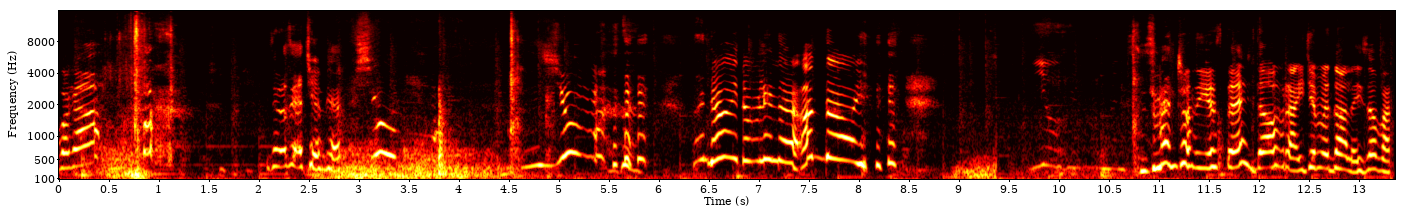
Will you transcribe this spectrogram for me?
Uwaga! Teraz ja ciebie. Sium! Sium! Daj tą linę, oddaj! Zmęczony jesteś? Dobra, idziemy dalej. Zobacz,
